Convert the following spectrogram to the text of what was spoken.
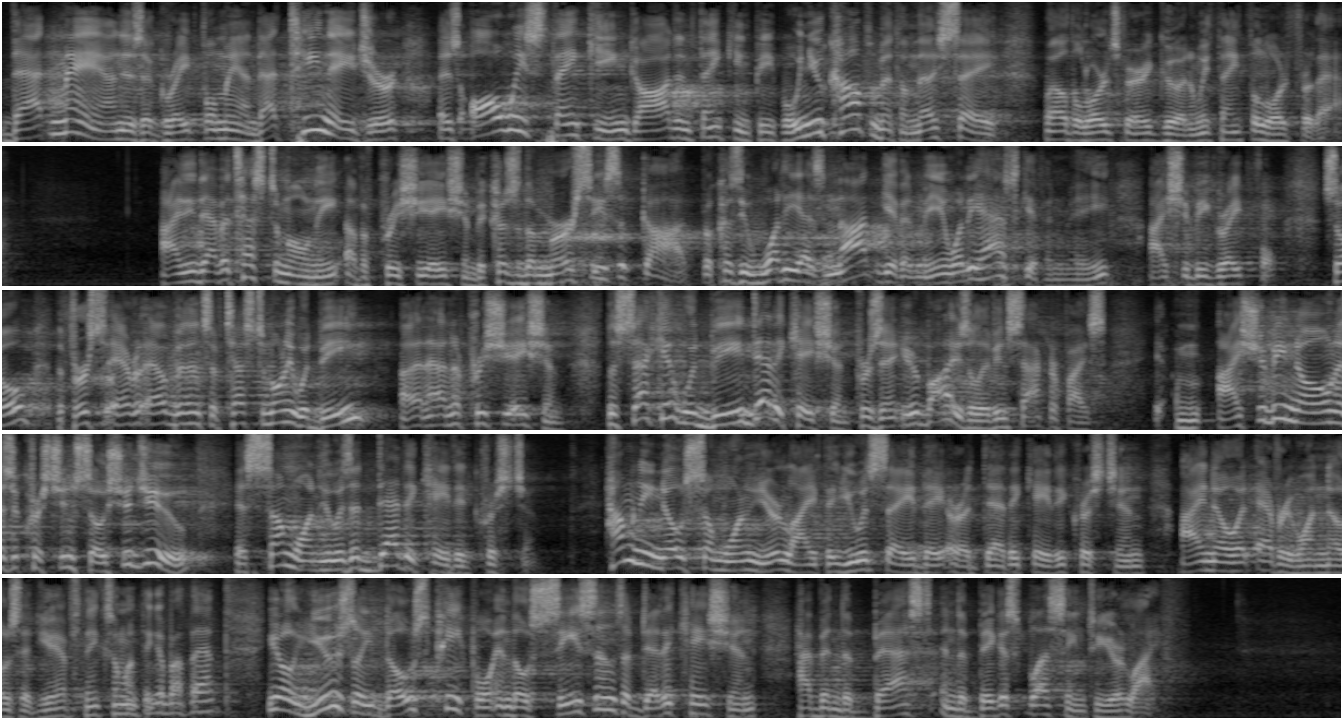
That man is a grateful man. That teenager is always thanking God and thanking people. When you compliment them, they say, Well, the Lord's very good, and we thank the Lord for that. I need to have a testimony of appreciation because of the mercies of God, because of what He has not given me and what He has given me, I should be grateful. So, the first evidence of testimony would be an, appreciation. The second would be dedication. Present your body as a living sacrifice. Um, I should be known as a Christian, so should you, as someone who is a dedicated Christian. How many know someone in your life that you would say they are a dedicated Christian? I know it, everyone knows it. You have to think someone think about that? You know, usually those people in those seasons of dedication have been the best and the biggest blessing to your life.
